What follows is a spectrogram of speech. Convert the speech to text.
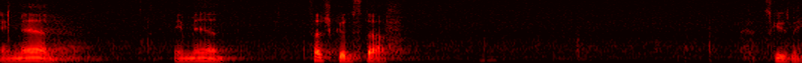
Amen. Amen. Such good stuff. Excuse me.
